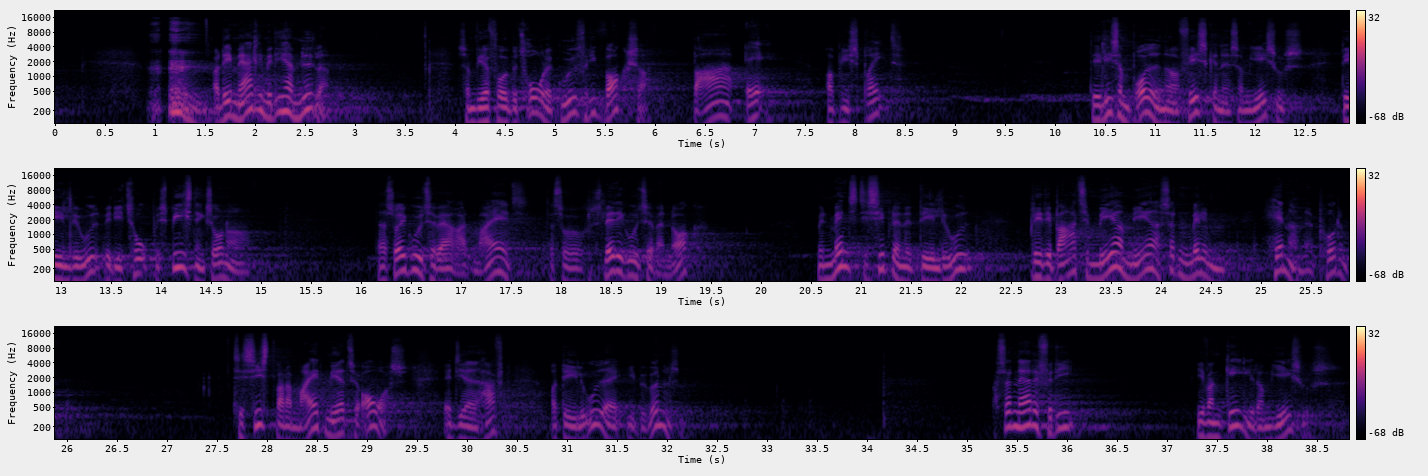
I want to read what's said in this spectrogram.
og det er mærkeligt med de her midler, som vi har fået betroet af Gud, for de vokser bare af at blive spredt. Det er ligesom brødene og fiskene, som Jesus delte ud ved de to bespisningsundere. Der så ikke ud til at være ret meget. Der så slet ikke ud til at være nok. Men mens disciplerne delte ud, blev det bare til mere og mere sådan mellem hænderne på dem. Til sidst var der meget mere til overs, at de havde haft at dele ud af i begyndelsen. Og sådan er det, fordi evangeliet om Jesus,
